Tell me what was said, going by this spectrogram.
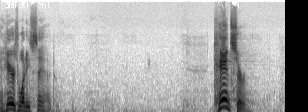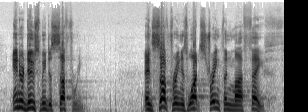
And here's what he said Cancer introduced me to suffering, and suffering is what strengthened my faith.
